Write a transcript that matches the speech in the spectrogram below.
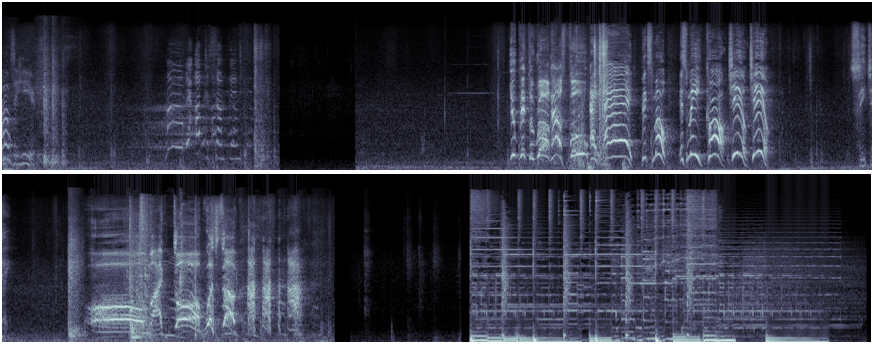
Gloves are here. Mom, they're up to something. You picked the wrong house, fool! Hey, hey, Big Smoke! It's me, Carl! Chill, chill! CJ? Oh, my dog! What's up?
